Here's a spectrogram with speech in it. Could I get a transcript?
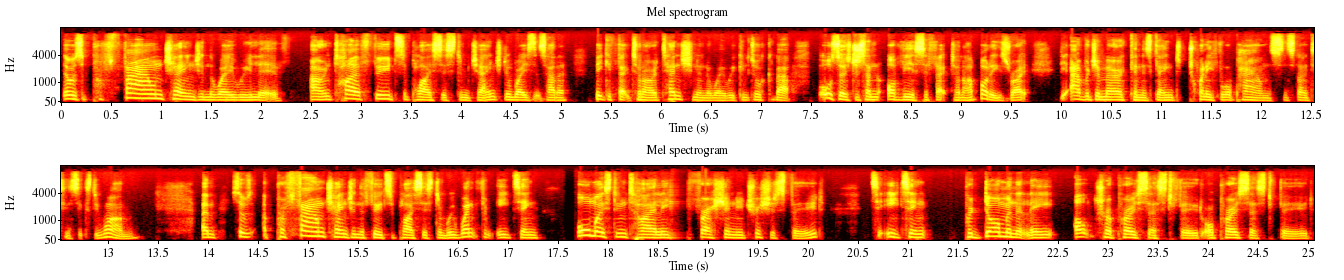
There was a profound change in the way we live. Our entire food supply system changed in ways that's had a big effect on our attention in a way we can talk about, but also it's just an obvious effect on our bodies, right? The average American has gained 24 pounds since 1961. Um, so it was a profound change in the food supply system. We went from eating almost entirely fresh and nutritious food to eating predominantly ultra processed food or processed food,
